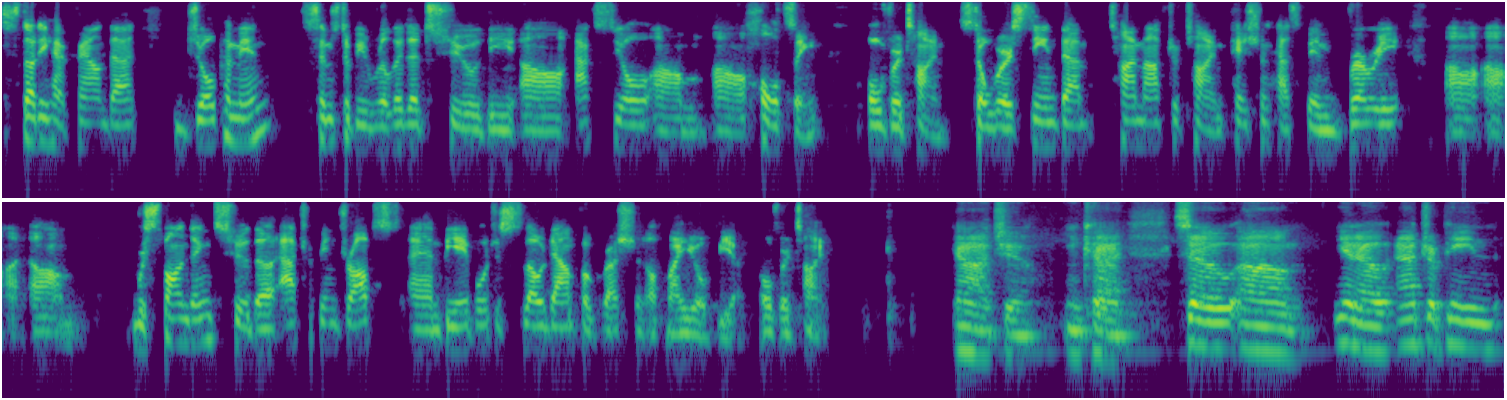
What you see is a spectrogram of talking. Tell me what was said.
Study have found that dopamine seems to be related to the uh, axial um, uh, halting over time. So we're seeing that time after time, patient has been very uh, uh um, responding to the atropine drops and be able to slow down progression of myopia over time. Gotcha. Okay. So um, you know, atropine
